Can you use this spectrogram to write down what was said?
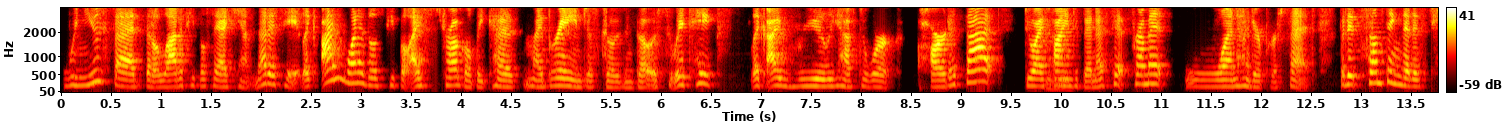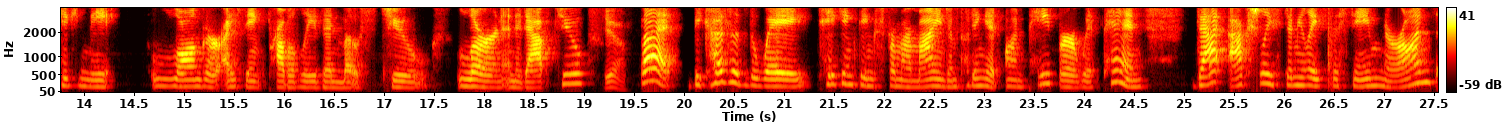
when you said that a lot of people say I can't meditate, like I'm one of those people I struggle because my brain just goes and goes. So it takes like I really have to work hard at that. Do I mm-hmm. find benefit from it? 100%. But it's something that is taking me longer, I think, probably than most to learn and adapt to. Yeah. But because of the way taking things from our mind and putting it on paper with pen, that actually stimulates the same neurons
